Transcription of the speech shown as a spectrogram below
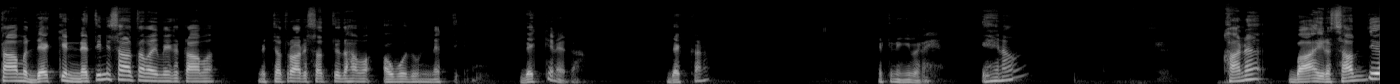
තාම දැක්කේ නැති නිසා තමයි මේක තාම මේ චතුරාර්ය සත්‍ය ධම අවබෝධ වුනේ නැති. දැක්කේ නැත. දැක්කන එතනින් ඉවරයි. එහෙනම් කන බාහිර ශබ්දය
